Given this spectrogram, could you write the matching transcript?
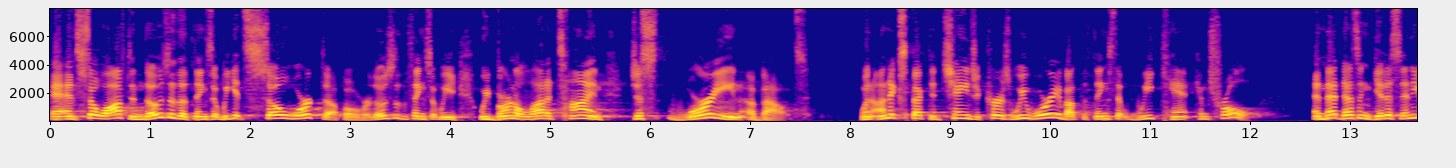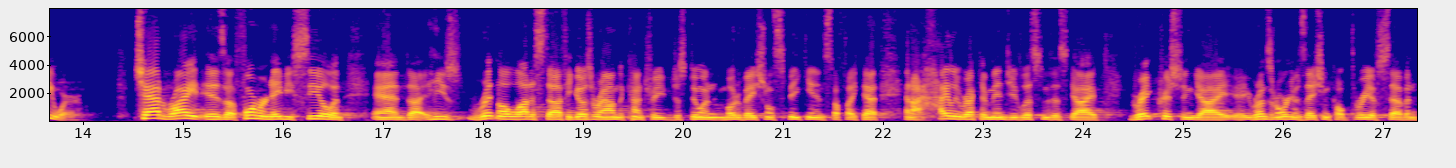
And so often, those are the things that we get so worked up over. Those are the things that we, we burn a lot of time just worrying about. When unexpected change occurs, we worry about the things that we can't control. And that doesn't get us anywhere. Chad Wright is a former Navy SEAL, and, and uh, he's written a lot of stuff. He goes around the country just doing motivational speaking and stuff like that. And I highly recommend you listen to this guy. Great Christian guy. He runs an organization called Three of Seven.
